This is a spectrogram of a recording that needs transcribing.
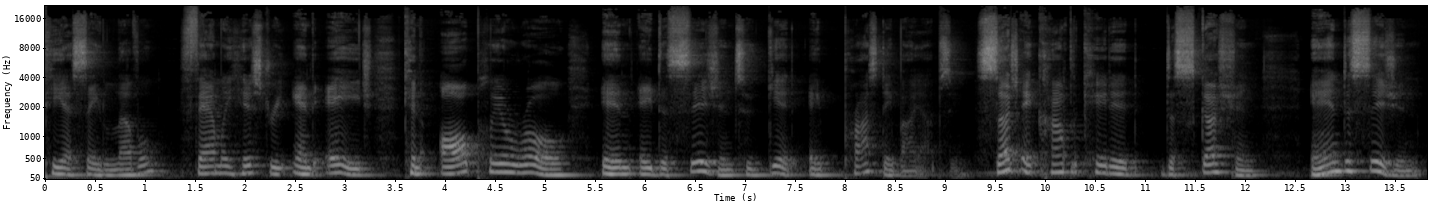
PSA level, family history, and age can all play a role in a decision to get a prostate biopsy. Such a complicated discussion and decision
